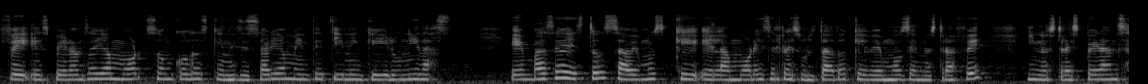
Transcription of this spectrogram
Fe, esperanza y amor son cosas que necesariamente tienen que ir unidas. En base a esto sabemos que el amor es el resultado que vemos de nuestra fe y nuestra esperanza.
